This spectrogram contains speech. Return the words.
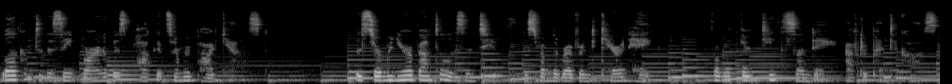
Welcome to the St. Barnabas Pocket Sermon Podcast. The sermon you're about to listen to is from the Reverend Karen Haig from the 13th Sunday after Pentecost.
